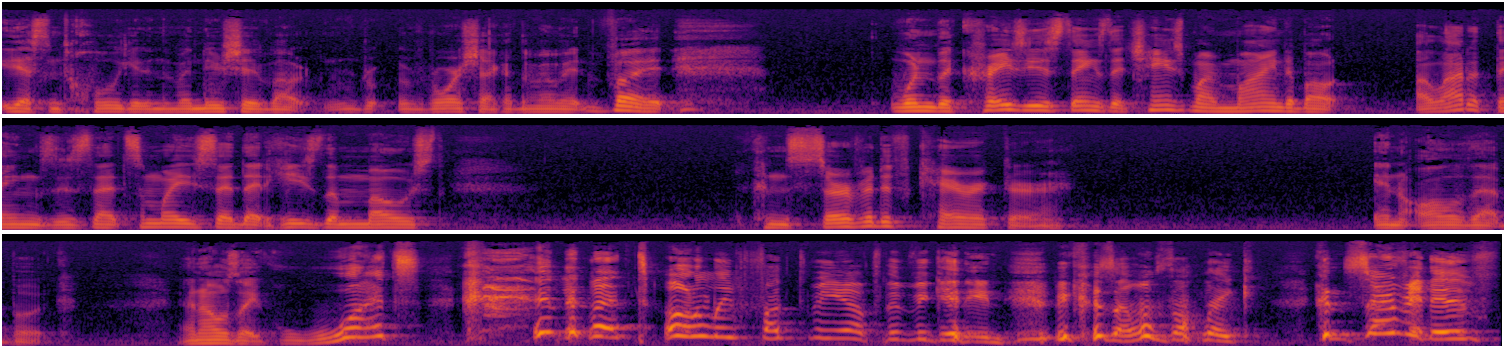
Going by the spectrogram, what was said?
yes, I'm totally getting the minutia about Rorschach at the moment, but one of the craziest things that changed my mind about a lot of things is that somebody said that he's the most conservative character in all of that book. And I was like, what? that totally fucked me up the beginning because I was all like conservative,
